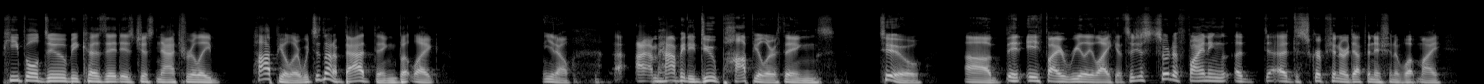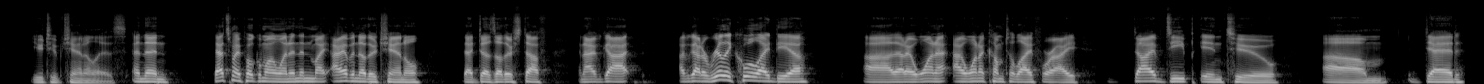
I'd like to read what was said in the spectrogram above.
people do because it is just naturally popular, which is not a bad thing. But like, you know, I, I'm happy to do popular things too uh, if I really like it. So just sort of finding a, a, description or definition of what my YouTube channel is, and then that's my Pokemon one. And then my I have another channel that does other stuff, and I've got I've got a really cool idea uh, that I want to I want to come to life where I dive deep into um, dead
